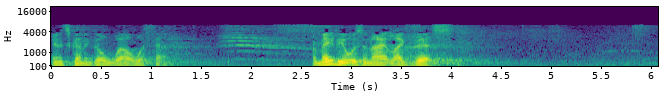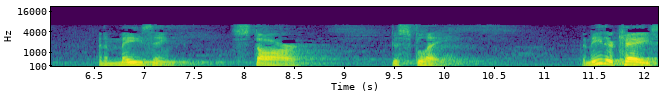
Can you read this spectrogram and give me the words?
and it's going to go well with them. Or maybe it was a night like this an amazing star display. In either case,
